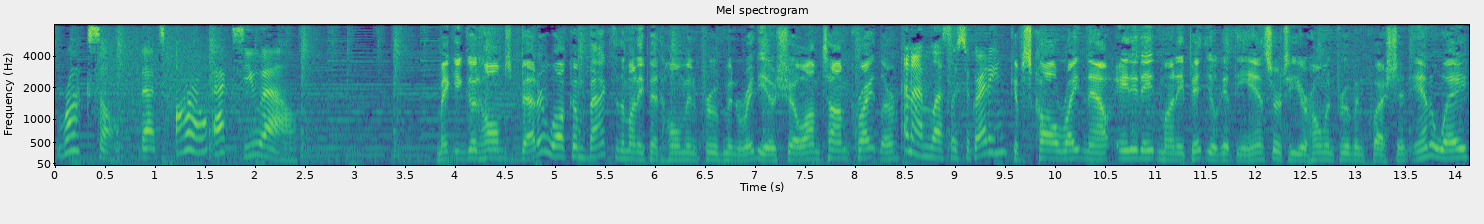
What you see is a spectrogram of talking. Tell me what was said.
Roxul, that's R O X U L. Making good homes better. Welcome back to the Money Pit Home Improvement Radio Show. I'm Tom Kraeutler. And I'm Leslie Segrete. Give us a call right now, 888 Money Pit. You'll get the answer to your home improvement question and a way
